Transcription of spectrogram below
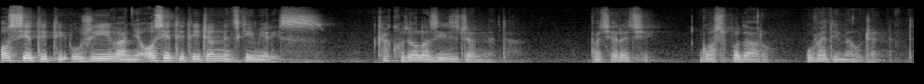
osjetiti uživanje, osjetiti džennetski miris. Kako dolazi iz dženneta? Pa će reći, gospodaru, uvedi me u džennet.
